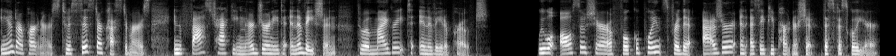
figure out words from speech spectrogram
and our partners to assist our customers in fast tracking their journey to innovation through a migrate to innovate approach. We will also share our focal points for the Azure and SAP partnership this fiscal year,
